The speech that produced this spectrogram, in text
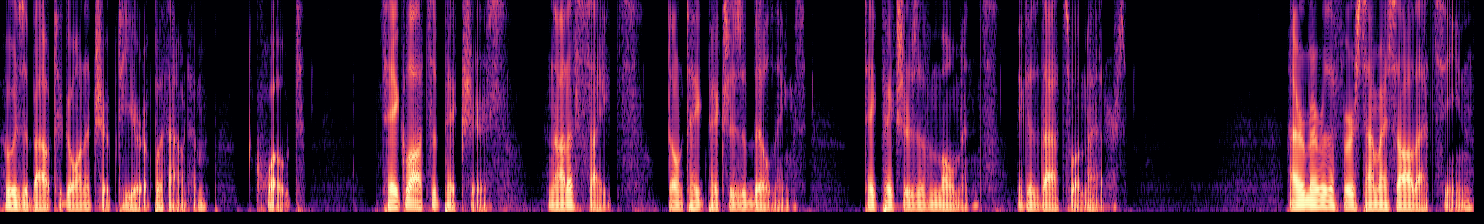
who is about to go on a trip to Europe without him, quote, Take lots of pictures, not of sights. Don't take pictures of buildings. Take pictures of moments, because that's what matters. I remember the first time I saw that scene.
